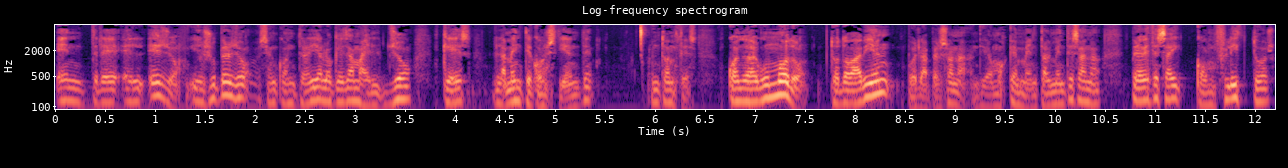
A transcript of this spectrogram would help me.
entre el ello y el super yo se encontraría lo que llama el yo, que es la mente consciente. Entonces, cuando de algún modo todo va bien, pues la persona, digamos que es mentalmente sana, pero a veces hay conflictos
